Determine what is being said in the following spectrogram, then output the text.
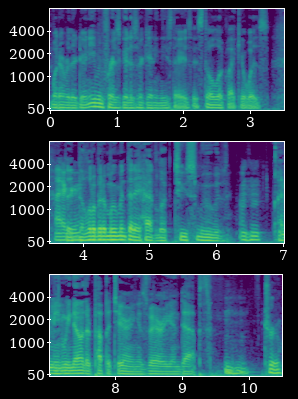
whatever they're doing, even for as good as they're getting these days, it still looked like it was. I the, agree. the little bit of movement that it had looked too smooth. mm-hmm. I mean, we know their puppeteering is very in depth. True,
